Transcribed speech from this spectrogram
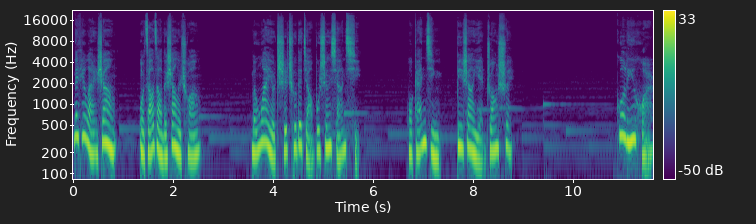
那天晚上，我早早的上了床。门外有踟蹰的脚步声响起，我赶紧闭上眼装睡。过了一会儿，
